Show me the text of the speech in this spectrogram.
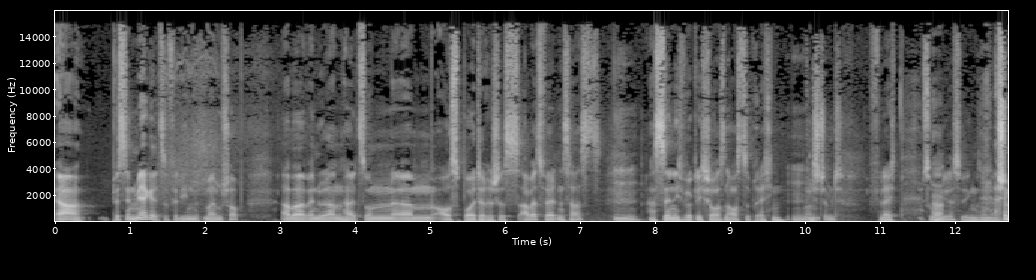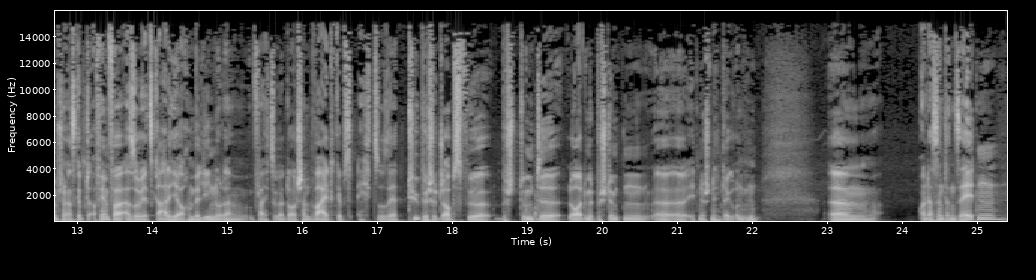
ja, ein bisschen mehr Geld zu verdienen mit meinem Shop. Aber wenn du dann halt so ein ähm, ausbeuterisches Arbeitsverhältnis hast, hast du ja nicht wirklich Chancen auszubrechen. Und Und stimmt. vielleicht suchen Ja. die deswegen so eine. Ja, stimmt schon. Es gibt auf jeden Fall, also jetzt gerade hier auch in Berlin oder vielleicht sogar deutschlandweit, gibt es echt so sehr typische Jobs für bestimmte Leute mit bestimmten äh, ethnischen Hintergründen. Ähm, und das sind dann selten,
